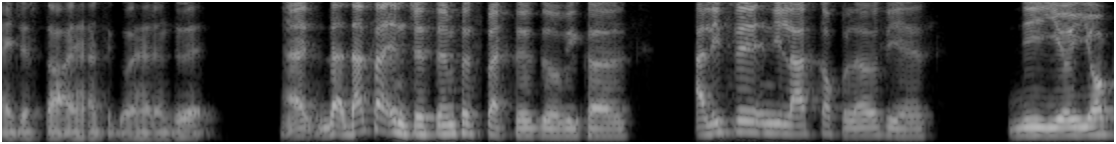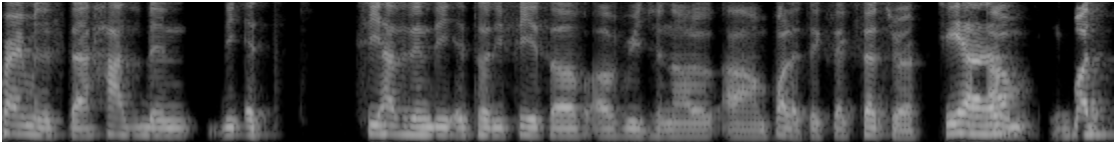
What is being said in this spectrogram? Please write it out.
I just thought I had to go ahead and do it. Uh, that, that's an interesting perspective, though, because at least in the last couple of years, the your, your prime minister has been the it she has been the it or the face of of regional um politics etc she has. Um but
